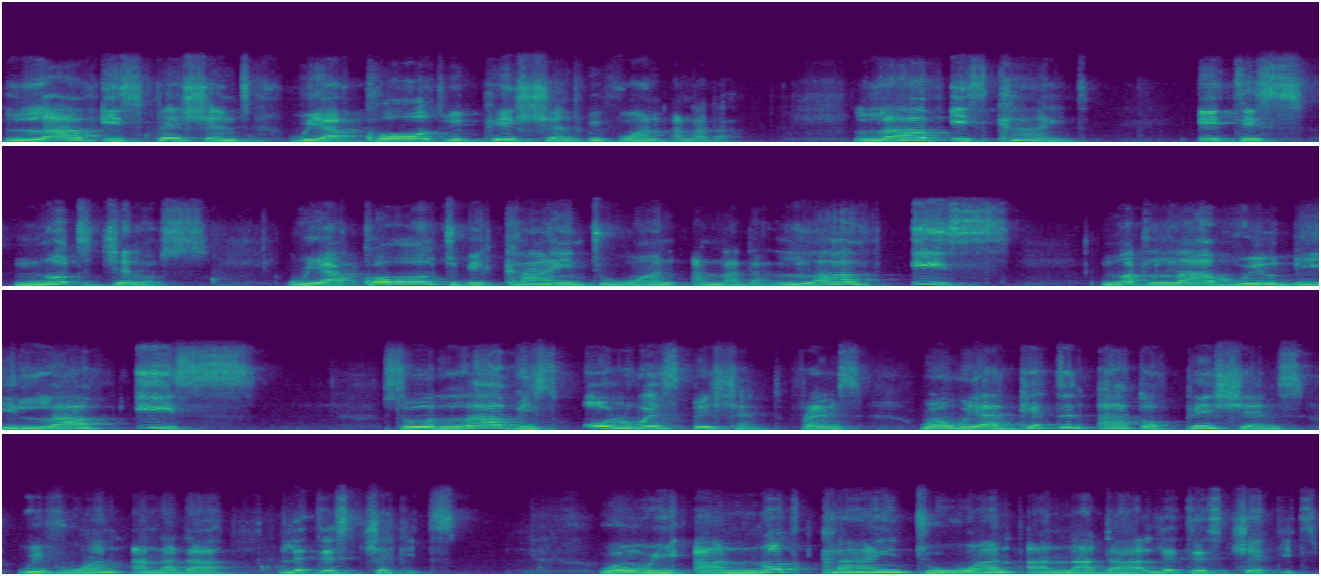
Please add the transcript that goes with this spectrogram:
Love is patient. We are called to be patient with one another. Love is kind. It is not jealous. We are called to be kind to one another. Love is, not love will be. Love is. So love is always patient. Friends, when we are getting out of patience with one another, let us check it. When we are not kind to one another, let us check it.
